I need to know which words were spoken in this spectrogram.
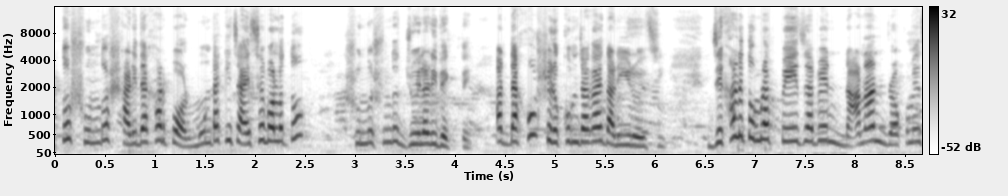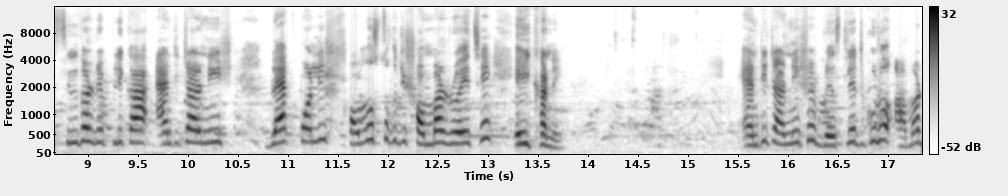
এত সুন্দর শাড়ি দেখার পর মনটা কি চাইছে বলো তো? সুন্দর সুন্দর জুয়েলারি দেখতে। আর দেখো, সেরকম জায়গায় দাঁড়িয়ে রয়েছি। যেখানে তোমরা পেয়ে যাবে নানান রকমের silver replica anti tarnish black polish সমস্ত কিছু সম্ভার রয়েছে এইখানে। অ্যান্টি টার্নিশের ব্রেসলেটগুলো আমার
